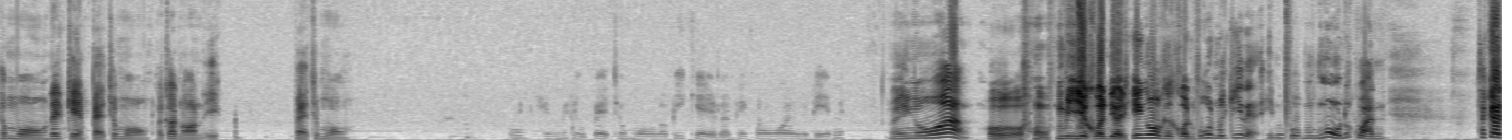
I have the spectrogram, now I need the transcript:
ชั่วโมง เล่นเกมแปดชั่วโมง แล้วก็นอนอีกแปดชั่วโมงไม่แปดชั่วโมงแล้วพี่แก่แล้วพี่ก็ง่วงอยู่เดทเนี่ยไม่ง่วง โอ้โหมีอยู่คนเดียวที่โง่คือคนพูดเมื่อกี้แหละ เห็นพูดโง่ทุกวัน ถ้าเกิด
